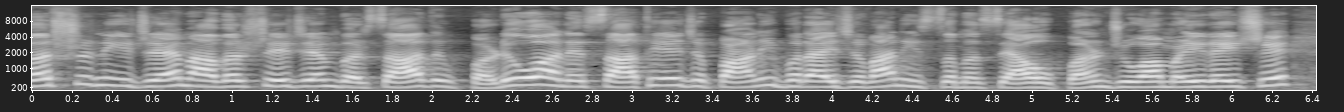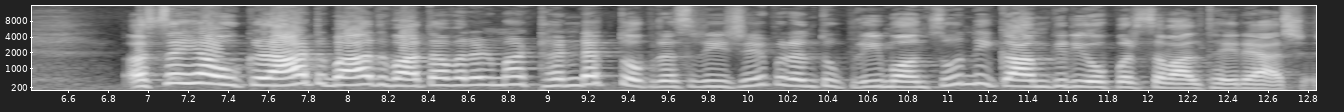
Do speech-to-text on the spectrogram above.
વર્ષની જેમ આ વર્ષે જેમ વરસાદ પડ્યો અને સાથે જ પાણી ભરાઈ જવાની સમસ્યાઓ પણ જોવા મળી રહી છે. અસહ્ય ઉકળાટ બાદ વાતાવરણમાં ઠંડક તો પ્રસરી છે, પરંતુ પ્રી મોન્સૂનની કામગીરીઓ પર સવાલ થઈ રહ્યા છે.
